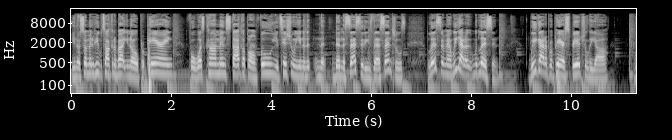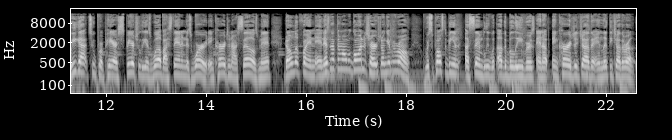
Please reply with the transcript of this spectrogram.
you know, so many people talking about, you know, preparing for what's coming, stock up on food, your tissue, and your, the necessities, the essentials. Listen, man, we got to listen. We got to prepare spiritually, y'all we got to prepare spiritually as well by standing this word, encouraging ourselves, man. Don't look for, and, and, there's nothing wrong with going to church. Don't get me wrong. We're supposed to be in assembly with other believers and encourage each other and lift each other up,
